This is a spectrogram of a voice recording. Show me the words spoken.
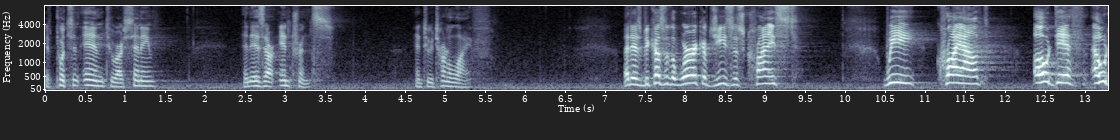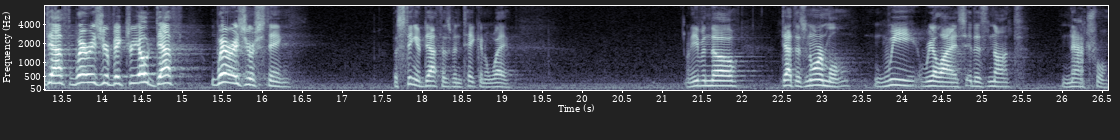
it puts an end to our sinning and is our entrance into eternal life. That is, because of the work of Jesus Christ, we cry out, O death, O death, where is your victory? O death, where is your sting? The sting of death has been taken away. And even though death is normal, we realize it is not natural.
